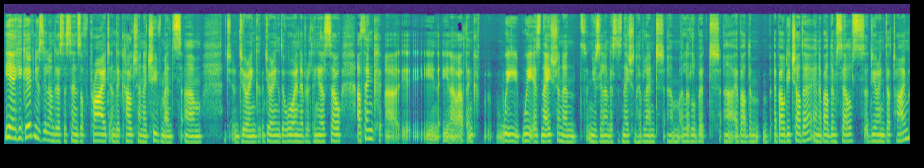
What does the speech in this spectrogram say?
Yeah, he gave New Zealanders a sense of pride in the culture and achievements um, d- during during the war and everything else. So I think uh, you, you, know I think we we as nation and New Zealanders as nation have learned um, a little bit uh, about them about each other and about themselves during that time,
